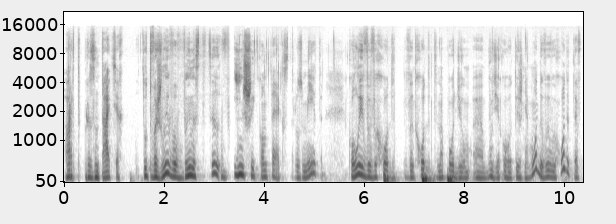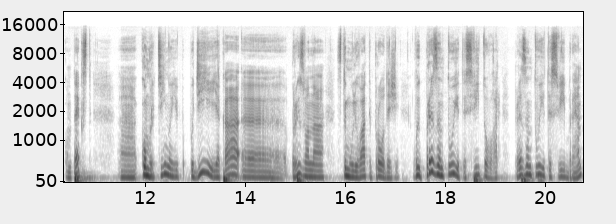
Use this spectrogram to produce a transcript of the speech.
арт-презентаціях. Тут важливо винести це в інший контекст. Розумієте? Коли ви виходите, виходите на подіум е, будь-якого тижня моди, ви виходите в контекст комерційної події, яка е, призвана стимулювати продажі. Ви презентуєте свій товар, презентуєте свій бренд,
